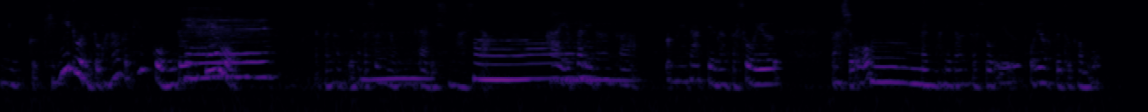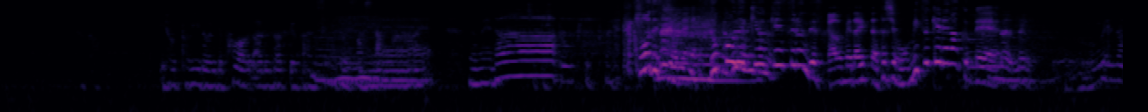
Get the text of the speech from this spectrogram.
ピンク黄緑とかなんか結構緑系もへなんかなんていうのかそういうのを見たりしました、ー。はい、やっぱりなんか梅田っていうなんかそういう場所、うん。やっぱりなんかそういうお洋服とかも色とりどりでパワーがあるなっていう感じがしました。はいね梅田。そうですよね。どこで休憩するんですか？梅田行って私もう見つけれなくて。梅田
